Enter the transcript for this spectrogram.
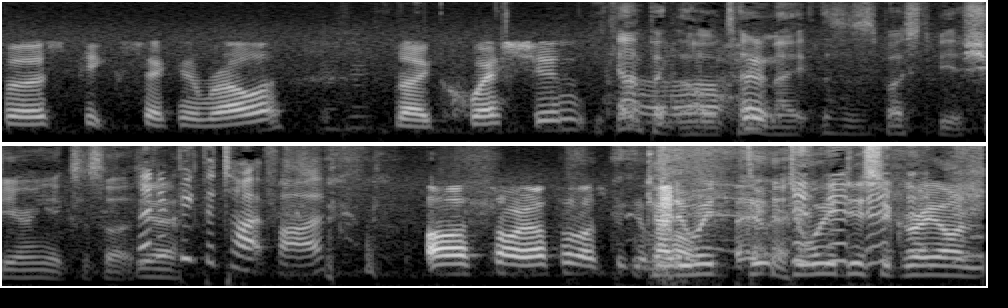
first pick. Second rower, no question. you can't pick the whole Uh, team, mate. This is supposed to be a sharing exercise. Let Yeah. him pick the tight five. Oh, sorry, I thought I was picking. Okay, the do we do, do we disagree on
